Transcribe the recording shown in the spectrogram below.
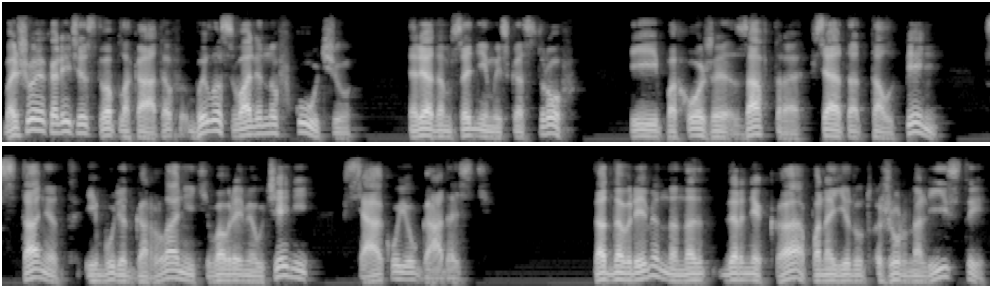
Большое количество плакатов было свалено в кучу рядом с одним из костров, и, похоже, завтра вся эта толпень станет и будет горланить во время учений всякую гадость. Одновременно наверняка понаедут журналисты,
